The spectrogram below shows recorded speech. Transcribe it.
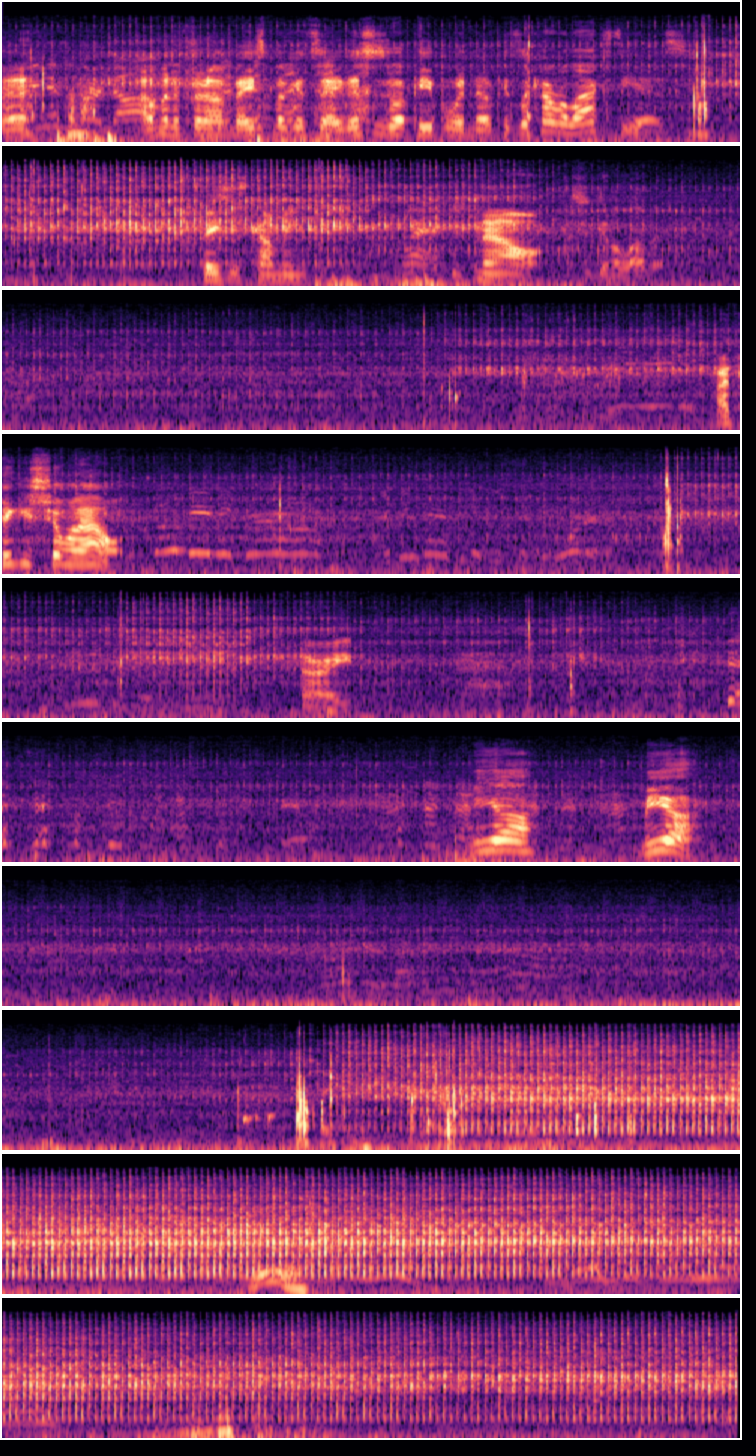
This is our dog. I'm gonna put on Facebook and say this is what people would know because look how relaxed he is. Stacy's coming Where? now. She's gonna love it. I think he's chilling out. Go, baby girl. I think they have to get used to the water. I think we should do this in All right. Mia, Mia! Ooh.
